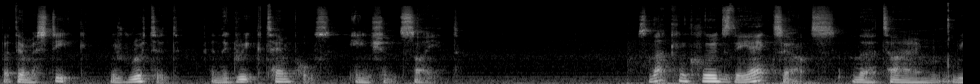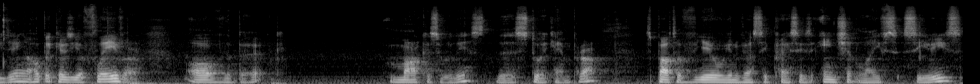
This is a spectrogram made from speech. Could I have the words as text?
but their mystique was rooted in the Greek temple's ancient site. So that concludes the excerpts that I'm reading. I hope it gives you a flavour of the book. Marcus Aurelius, the Stoic Emperor. It's part of Yale University Press's Ancient Lives series,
